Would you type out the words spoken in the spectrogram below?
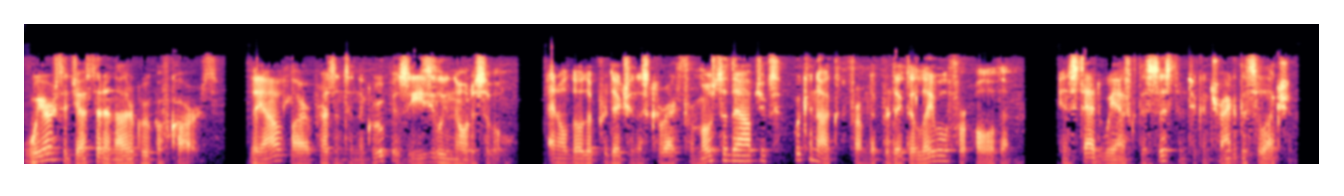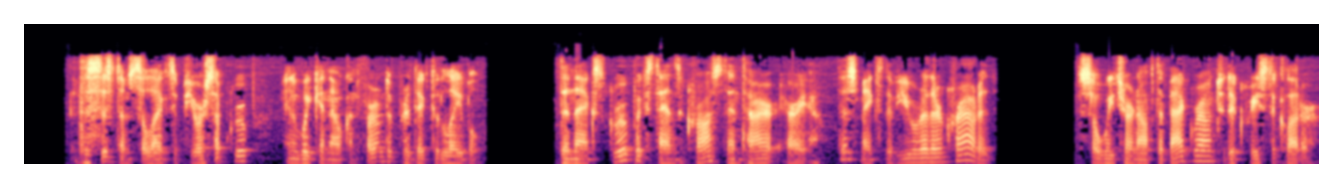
We are suggested another group of cars. The outlier present in the group is easily noticeable, and although the prediction is correct for most of the objects, we cannot confirm the predicted label for all of them. Instead, we ask the system to contract the selection. The system selects a pure subgroup, and we can now confirm the predicted label. The next group extends across the entire area. This makes the view rather crowded, so we turn off the background to decrease the clutter.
